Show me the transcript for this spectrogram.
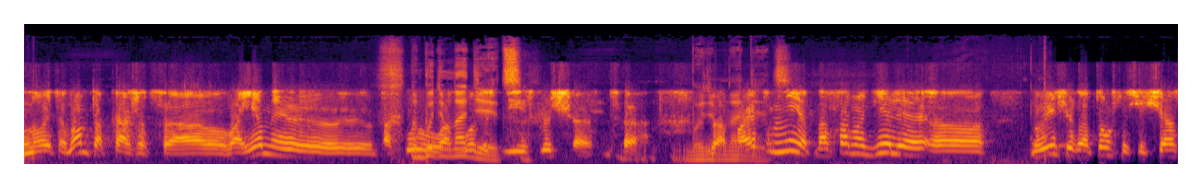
Но это вам так кажется, а военные э, такую ну, будем надеяться. не исключают. Да. Будем да, надеяться. Поэтому нет, на самом деле, э, ну, речь идет о том, что сейчас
